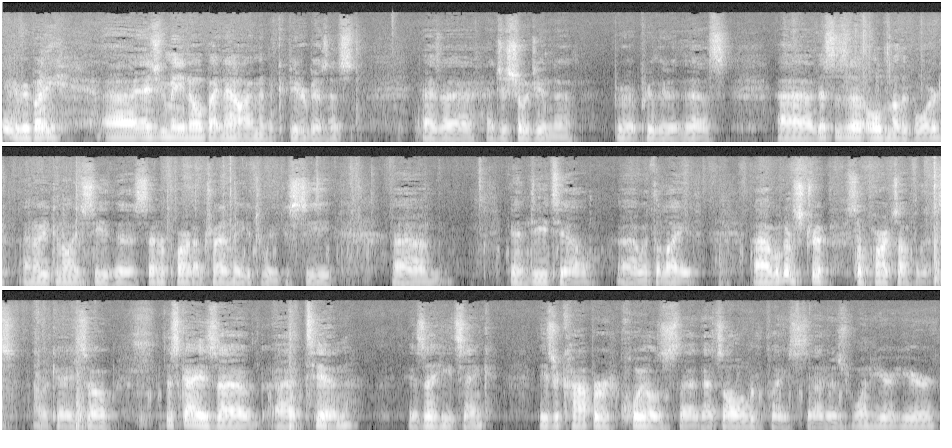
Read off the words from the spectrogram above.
Hey everybody, uh, as you may know by now, I'm in the computer business. As uh, I just showed you in the pre- prelude of this. Uh, this is an old motherboard. I know you can only see the center part. I'm trying to make it to where you can see um, in detail uh, with the light. Uh, we're going to strip some parts off of this. Okay, so this guy is a, a tin, is a heatsink. These are copper coils that, that's all over the place. Uh, there's one here, here,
